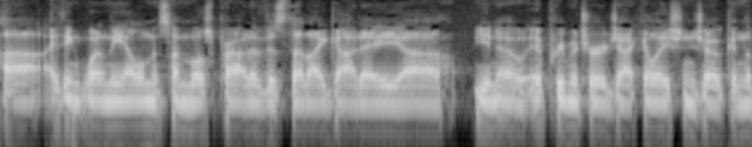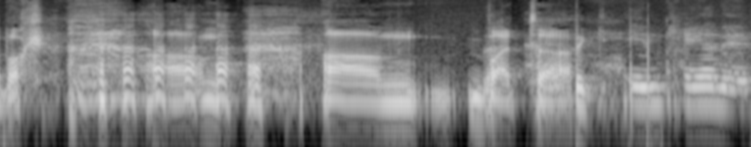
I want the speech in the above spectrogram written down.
uh, I think one of the elements I'm most proud of is that I got a uh, you know a premature ejaculation joke in the book. um, um, but uh, in canon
